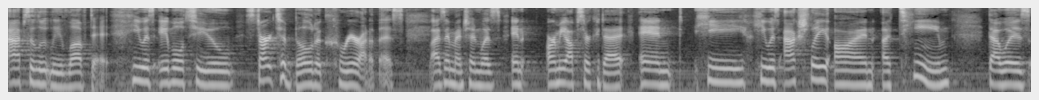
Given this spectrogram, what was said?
absolutely loved it. He was able to start to build a career out of this. As I mentioned, was an army officer cadet and he he was actually on a team that was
